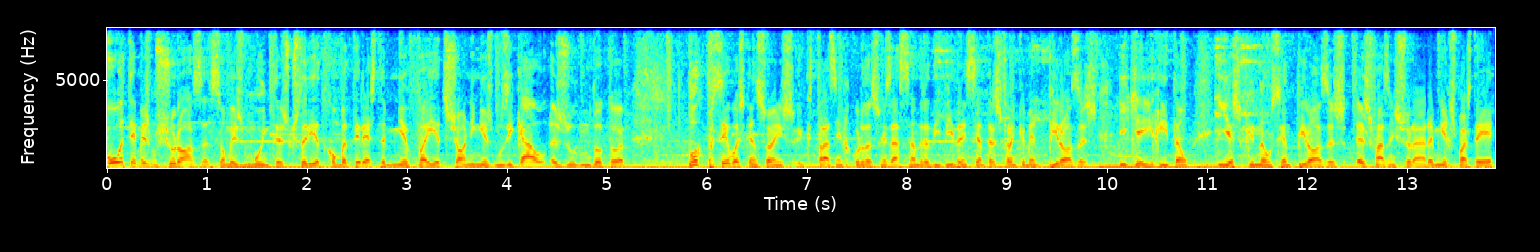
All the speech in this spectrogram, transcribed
Ou até mesmo chorosa, são mesmo muitas. Gostaria de combater esta minha veia de choninhas musical. Ajude-me, doutor. Pelo que percebo, as canções que trazem recordações à Sandra dividem-se entre as francamente pirosas e que a irritam e as que, não sendo pirosas, as fazem chorar. A minha resposta é:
